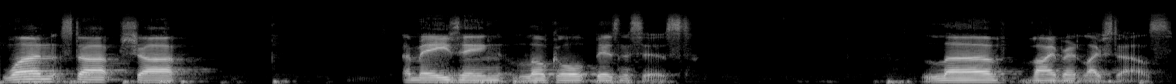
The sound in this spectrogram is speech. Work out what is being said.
One stop shop. Amazing local businesses. Love vibrant lifestyles.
